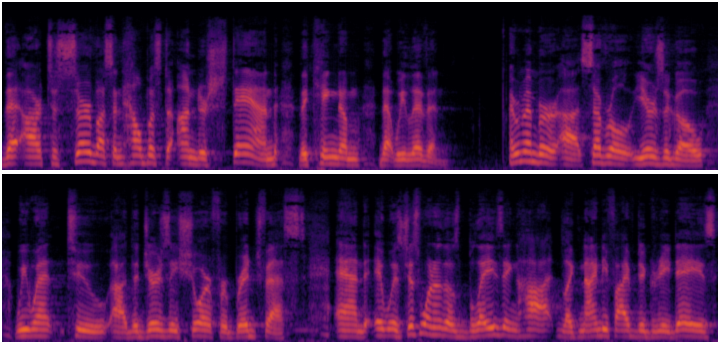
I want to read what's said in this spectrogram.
that are to serve us and help us to understand the kingdom that we live in. I remember uh, several years ago, we went to uh, the Jersey Shore for Bridgefest, and it was just one of those blazing hot, like 95 degree days,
